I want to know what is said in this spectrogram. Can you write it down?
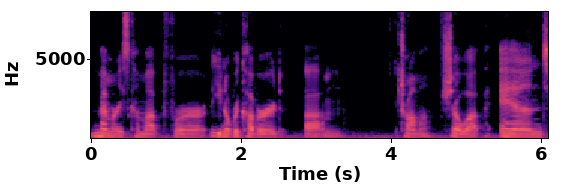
memories come up for, you know, recovered um, trauma show up. And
